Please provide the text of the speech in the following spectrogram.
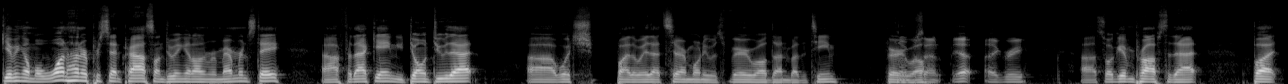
giving them a 100% pass on doing it on Remembrance Day. Uh, for that game, you don't do that, uh, which, by the way, that ceremony was very well done by the team. Very well. 100%. Yeah, I agree. Uh, so I'll give them props to that. But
